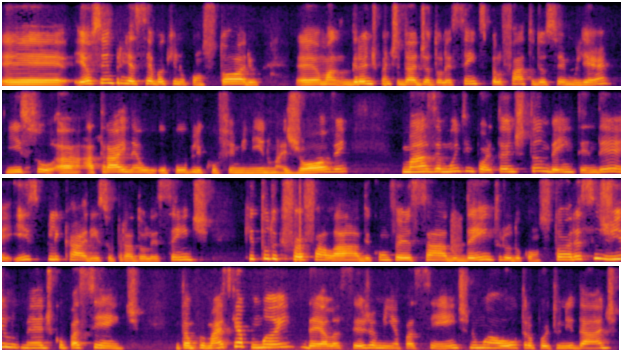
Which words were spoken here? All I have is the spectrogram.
É, eu sempre recebo aqui no consultório é, uma grande quantidade de adolescentes pelo fato de eu ser mulher, e isso a, atrai né, o, o público feminino mais jovem, mas é muito importante também entender e explicar isso para adolescente que tudo que for falado e conversado dentro do consultório é sigilo médico-paciente. Então, por mais que a mãe dela seja minha paciente, numa outra oportunidade,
